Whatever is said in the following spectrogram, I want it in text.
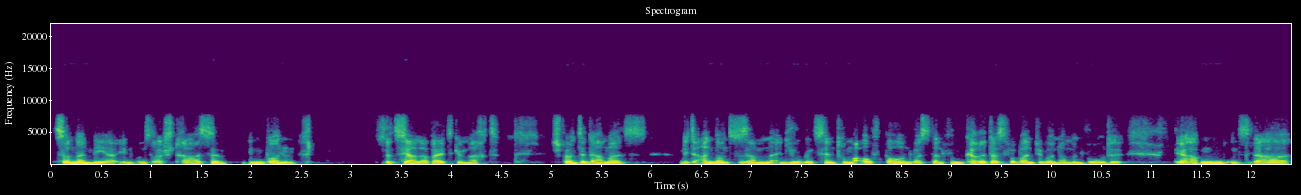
sondern mehr in unserer Straße in Bonn Sozialarbeit gemacht. Ich konnte damals mit anderen zusammen ein Jugendzentrum aufbauen, was dann vom Caritasverband übernommen wurde. Wir haben uns da,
